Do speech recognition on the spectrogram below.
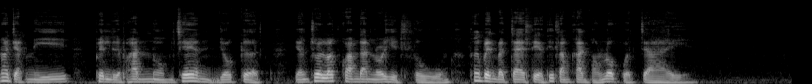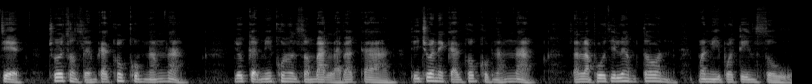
นอกจากนี้ผลิตภัณฑ์นมเช่น โยเกิร์ต ยังช่วยลดความดันโลหิตสูง ซึ่งเป็นปัจจัยเสี่ยงที่สำคัญของโรคหัวใจ 7. ช่วยส่งเสริมการควบคุมน้ำหนัก โยเกิร์ตมีคุณสมบัติหลายประการ ที่ช่วยในการควบคุมน้ำหนักสำหรับผู้ที่เริ่มต้น มันมีโปรตีนสูง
